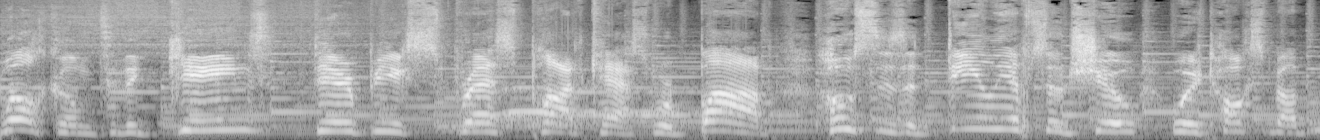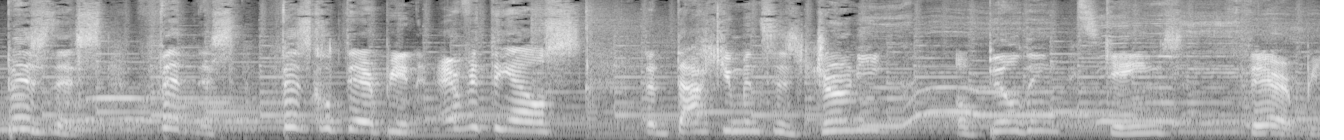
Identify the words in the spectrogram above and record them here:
Welcome to the Gains Therapy Express podcast, where Bob hosts a daily episode show where he talks about business, fitness, physical therapy, and everything else that documents his journey of building Gains Therapy.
